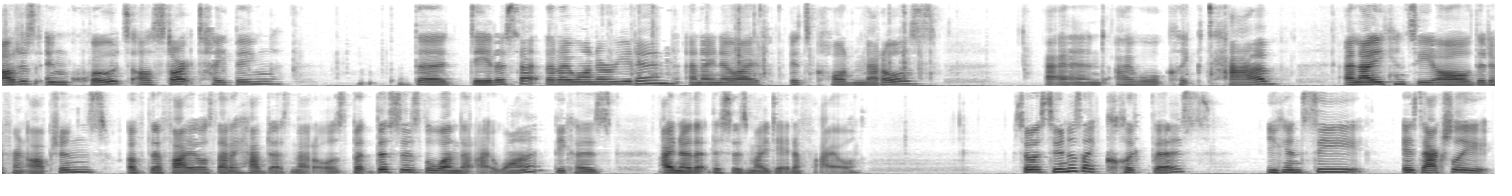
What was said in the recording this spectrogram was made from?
I'll just in quotes, I'll start typing the data set that I want to read in. And I know I've, it's called metals and I will click tab. And now you can see all the different options of the files that I have as metals, but this is the one that I want because I know that this is my data file. So as soon as I click this, you can see it's actually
